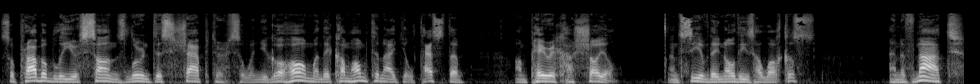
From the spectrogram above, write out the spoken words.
So probably your sons learned this chapter. So when you go home, when they come home tonight, you'll test them on Perik HaShoyel and see if they know these halachas. And if not,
